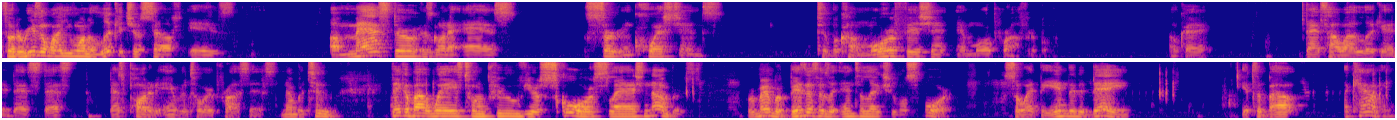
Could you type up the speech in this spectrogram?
so the reason why you want to look at yourself is a master is going to ask certain questions to become more efficient and more profitable. Okay? That's how I look at it. That's that's that's part of the inventory process. Number two think about ways to improve your score slash numbers. Remember business is an intellectual sport. So at the end of the day, it's about accounting.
